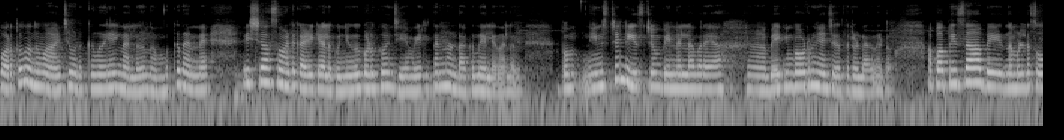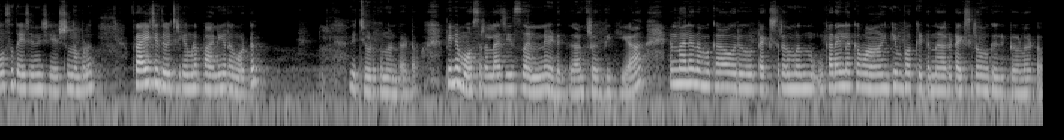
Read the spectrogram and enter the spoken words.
പുറത്തുനിന്ന് വാങ്ങിച്ചു കൊടുക്കുന്നതിൽ നല്ലത് നമുക്ക് തന്നെ വിശ്വാസമായിട്ട് കഴിക്കാമല്ലോ. കുഞ്ഞുങ്ങൾക്ക് കൊടുക്കുകയും ചെയ്യാം. വീട്ടിൽ തന്നെ ഉണ്ടാക്കുന്നതല്ലേ നല്ലത്. അപ്പം ഇൻസ്റ്റന്റ് ഈസ്റ്റും പിന്നെ എന്താ പറയുക ബേക്കിംഗ് പൗഡറും ഞാൻ ചേർത്തിട്ടുണ്ടായിരുന്നു കേട്ടോ. അപ്പോൾ പിസ്സ ബേ നമ്മളുടെ സോസ് തേച്ചതിന് ശേഷം നമ്മൾ ഫ്രൈ ചെയ്ത് വെച്ചിരിക്കുന്ന നമ്മുടെ പനീർ അങ്ങോട്ട് വെച്ച് കൊടുക്കുന്നുണ്ട് കേട്ടോ. പിന്നെ മോസറല്ല ചീസ് തന്നെ എടുക്കുക ശ്രദ്ധിക്കുക. എന്നാലേ നമുക്ക് ആ ഒരു ടെക്സ്ചർ നമ്മൾ കടയിലൊക്കെ വാങ്ങിക്കുമ്പോൾ കിട്ടുന്ന ആ ഒരു ടെക്സ്ചർ നമുക്ക് കിട്ടുകയുള്ളൂ കേട്ടോ.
